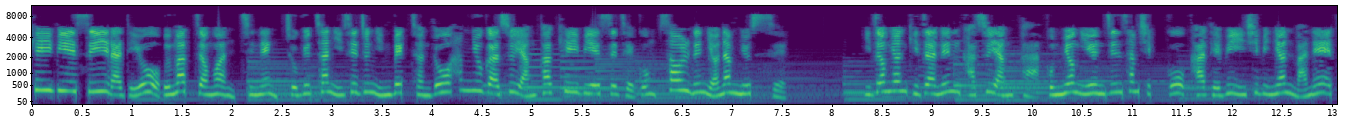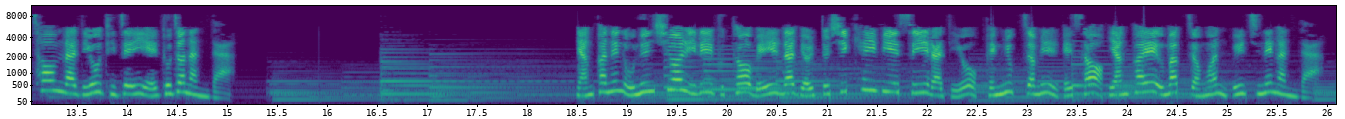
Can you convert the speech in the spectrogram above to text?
KBS 2라디오 음악정원 진행 조규찬 이세준 임백천도 합류 가수 양파 KBS 제공 서울는 연합뉴스 이정현 기자는 가수 양파 본명 이은진 39 가 데뷔 22년 만에 처음 라디오 DJ에 도전한다. 양파는 오는 10월 1일부터 매일 낮 12시 KBS 2라디오 106.1에서 양파의 음악정원을 진행한다.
